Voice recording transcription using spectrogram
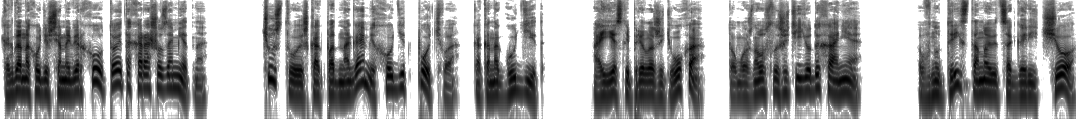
Когда находишься наверху, то это хорошо заметно. Чувствуешь, как под ногами ходит почва, как она гудит. А если приложить ухо, то можно услышать ее дыхание. Внутри становится горячо.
